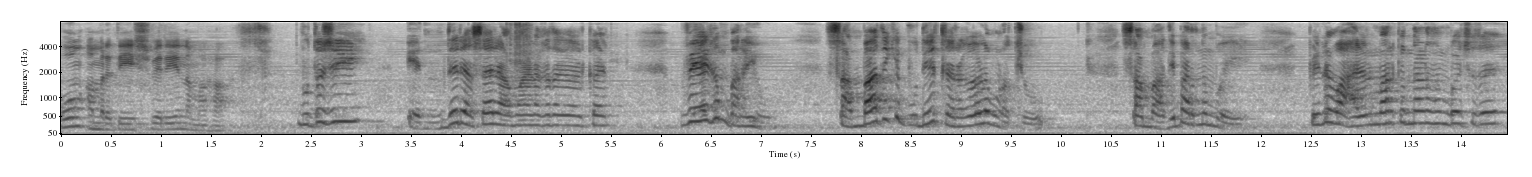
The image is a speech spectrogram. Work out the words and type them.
ഓം അമൃതേശ്വരേ നമഃ. മുത്തശ്ശി എന്ത് രസ രാമായണ കഥ കേൾക്കാൻ? വേഗം പറയൂ. സമ്പാദിക്ക് പുതിയ ചിറകുകൾ മുളച്ചു. സമ്പാദി പറന്നും പോയി. പിന്നെ വാരന്മാർക്ക് എന്താണ് സംഭവിച്ചത്?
